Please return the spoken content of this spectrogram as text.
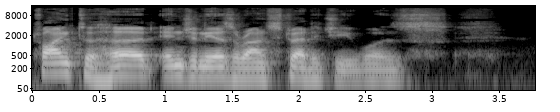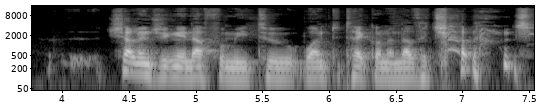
trying to herd engineers around strategy was challenging enough for me to want to take on another challenge.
